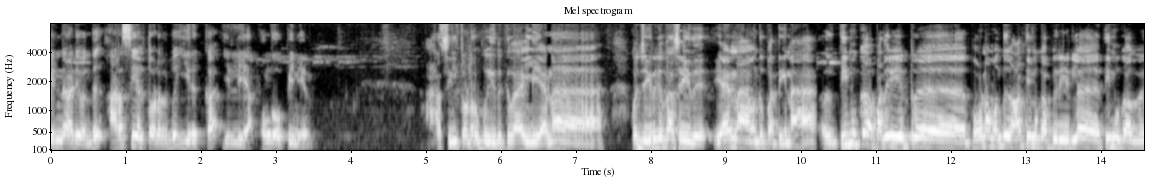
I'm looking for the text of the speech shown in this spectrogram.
பின்னாடி வந்து அரசியல் தொடர்பு இருக்கா இல்லையா? உங்க ஒப்பீனியன் அரசியல் தொடர்பு இருக்குதா இல்லையானா கொஞ்சம் இருக்கத்தான் செய்யுது. ஏன்னா வந்து பார்த்தீங்கன்னா திமுக பதவியேற்ற போன வந்து அதிமுக பீரியட்ல திமுகவுக்கு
